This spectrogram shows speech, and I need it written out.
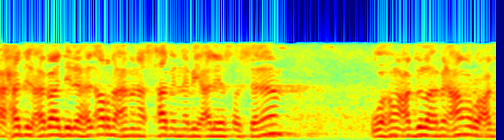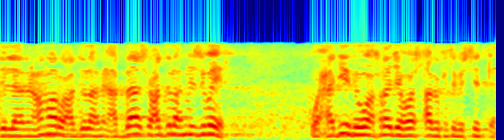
أحد العبادلة الأربعة من أصحاب النبي عليه الصلاة والسلام وهم عبد الله بن عمرو وعبد الله بن عمر وعبد الله بن عباس وعبد الله بن الزبير. وحديثه أخرجه أصحاب الكتب الستة.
